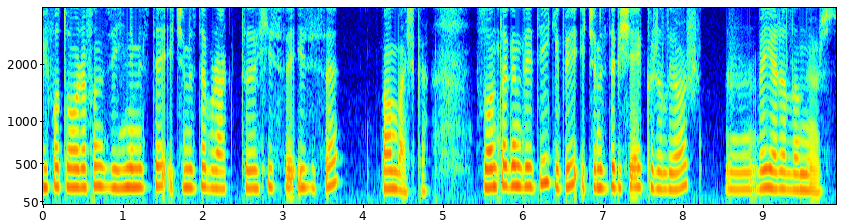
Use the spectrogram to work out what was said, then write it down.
bir fotoğrafın zihnimizde, içimizde bıraktığı his ve iz ise bambaşka. Zontag'ın dediği gibi içimizde bir şey kırılıyor e, ve yaralanıyoruz.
